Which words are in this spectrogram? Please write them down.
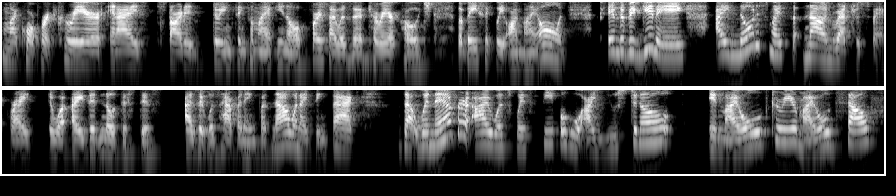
my corporate career and I started doing things on my, you know, first I was a mm-hmm. career coach, but basically on my own. In the beginning, I noticed myself now in retrospect, right? It, I didn't notice this as it was happening, but now when I think back, that whenever I was with people who I used to know in my old career, my old self,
